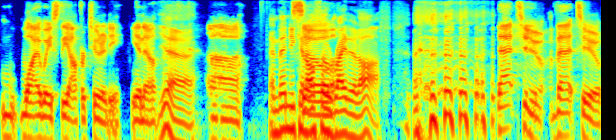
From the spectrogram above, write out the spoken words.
Why waste the opportunity? You know? Yeah. Uh, and then you can so, also write it off. that too. That too.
